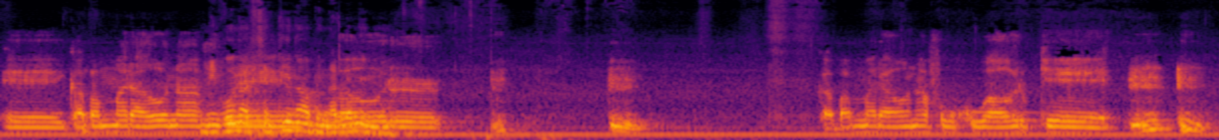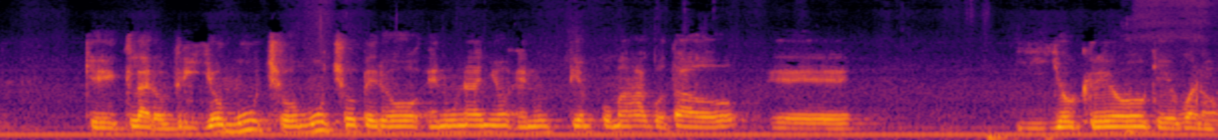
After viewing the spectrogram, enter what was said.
Eh, capaz Maradona. Ningún argentino va a opinar lo mismo. Capaz Maradona fue un jugador que, que, claro, brilló mucho, mucho, pero en un año, en un tiempo más acotado. Eh, y yo creo que, bueno,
